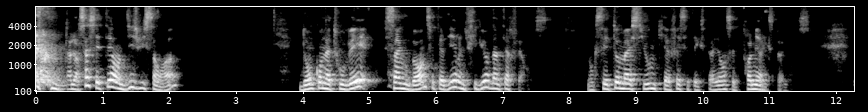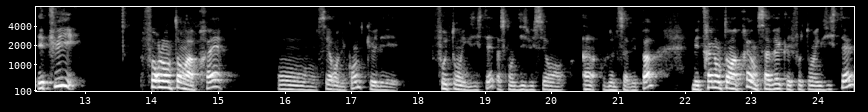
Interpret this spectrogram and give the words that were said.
Alors ça, c'était en 1801. Donc on a trouvé cinq bandes, c'est-à-dire une figure d'interférence. Donc c'est Thomas Young qui a fait cette expérience, cette première expérience. Et puis, fort longtemps après, on s'est rendu compte que les photons existaient, parce qu'en 1801, on ne le savait pas, mais très longtemps après, on savait que les photons existaient,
